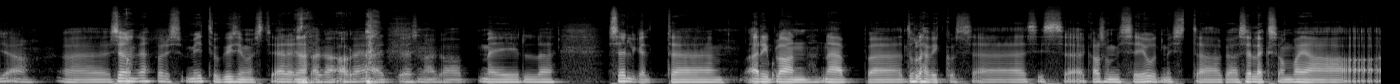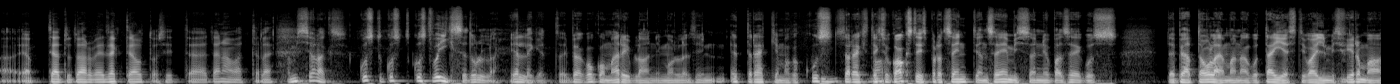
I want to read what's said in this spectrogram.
jaa, äh, see on jah, päris mitu küsimust järjest, aga, aga jaa, et ühesõnaga meil äh, selgelt äh, äriplaan näeb äh, tulevikus äh, siis kasumisse jõudmist, aga selleks on vaja jah, teatud arv elektriautosid tänavatele. aga mis see oleks, kust, kust, kust võiks see tulla, jällegi, et ei pea kogu oma äriplaani mulle siin ette rääkima, aga kust, sa rääkisid, eks ju, kaksteist protsenti on see, mis on juba see, kus te peate olema nagu täiesti valmis firma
